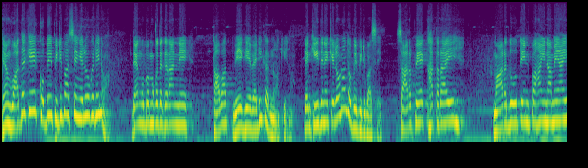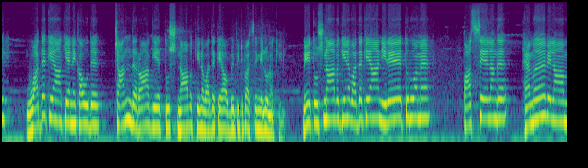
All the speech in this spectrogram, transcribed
දැන් වදකේ කොබේ පිටිපස්සෙන් එලෝගෙනෙනවා. දැන් ඔබ මොකද කරන්නේ තවත් වේගේ වැඩි කරනවා කියන. දැන් කීදන කෙලෝන ඔබ පිටි පස්සේ. සර්පයක් හතරයි මාරදූතයෙන් පහයි නමයයි වදකයා කියන කවුද චන්ද රාගේ තුෂ්නාව කියන වදකයා ඔබ පිටි පස්සෙන් එලුන කියන. මේ තුෂ්නාව කියන වදකයා නිරේතුරුවම පස්සේ ළඟ හැම වෙලාම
